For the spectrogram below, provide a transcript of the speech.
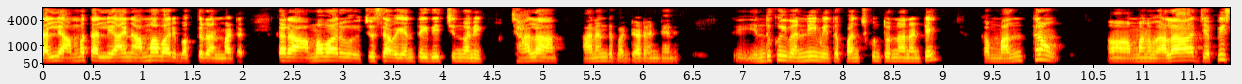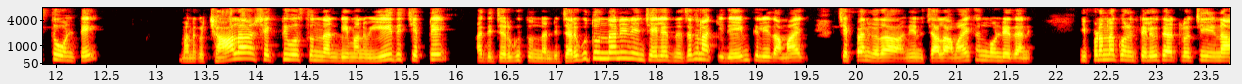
తల్లి అమ్మ తల్లి ఆయన అమ్మవారి భక్తుడు అనమాట కానీ అమ్మవారు చూసావా ఎంత ఇది ఇచ్చిందో అని చాలా ఆనందపడ్డాడండి అని ఎందుకు ఇవన్నీ మీతో పంచుకుంటున్నానంటే ఒక మంత్రం ఆ, మనం అలా జపిస్తూ ఉంటే మనకు చాలా శక్తి వస్తుందండి. మనం ఏది చెప్తే అది జరుగుతుందండి. జరుగుతుందని నేను చేయలేదు. నిజంగా నాకు ఇదేం తెలియదు. అమాయ చెప్పాను కదా నేను చాలా అమాయకంగా ఉండేదాన్ని. ఇప్పుడన్నా కొన్ని తెలివితేటలు వచ్చి నా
